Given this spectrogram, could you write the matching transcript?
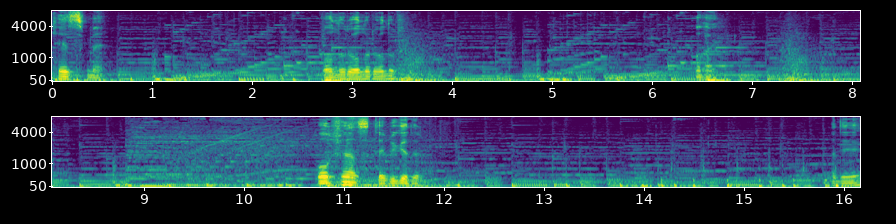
Kesme. Olur olur olur. Vay. Bol şans. Tebrik ederim. Hadi.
